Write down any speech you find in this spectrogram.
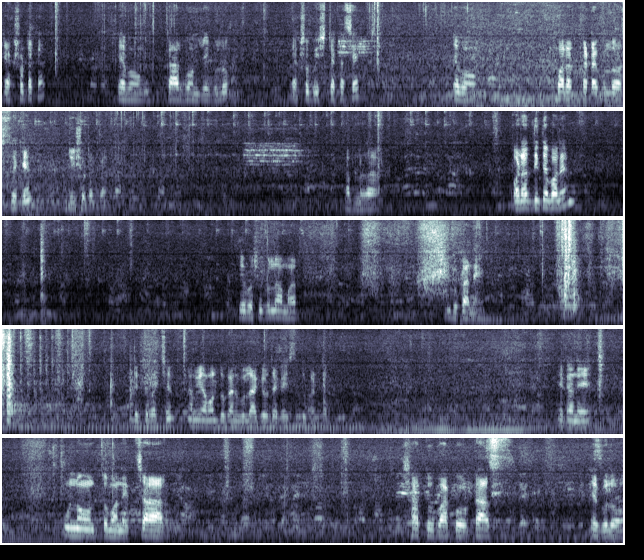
একশো টাকা। এবং কার্বন যেগুলো, একশো বিশ টাকা সেট এবং করাত কাটাগুলো আছে কেন দুইশো টাকা। আপনারা অর্ডার দিতে পারেন। এই বসিগুলো আমার দোকানে। দেখতে পাচ্ছেন, আমি আমার দোকানগুলো আগেও দেখাইছি দোকানটা। এখানে উন্নত মানের চার ছাতু বাকো টাস এগুলো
